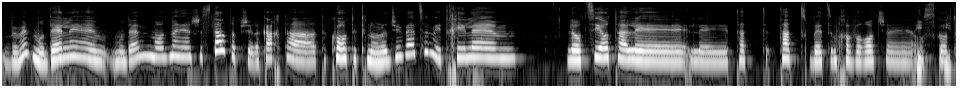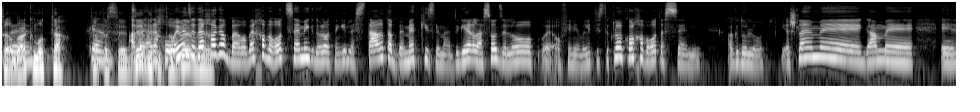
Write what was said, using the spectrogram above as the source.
באמת מודל, אה, מודל מאוד מעניין של סטארט-אפ, שלקח את ה-core technology בעצם, והתחיל אה, להוציא אותה לתת תת בעצם חברות היא שעוסקות ב... התרבה כמו תא. כן. אתה תעשה את זה אבל ותתרבה. אנחנו רואים את זה, דרך ו- אגב, בהרבה חברות סמי גדולות, נגיד לסטארט-אפ, באמת כי זה מאתגר לעשות, זה לא אה, אופייני, אבל תסתכלו על כל חברות הסמי הגדולות. יש להם אה, גם, אה, אה,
